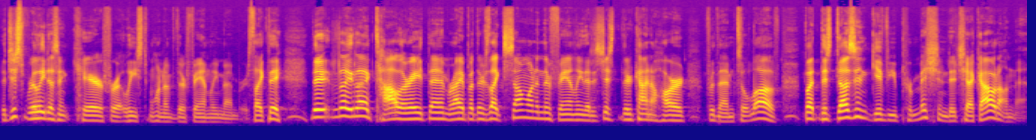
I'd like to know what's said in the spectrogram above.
that just really doesn't care for at least one of their family members. Like they, they, they like tolerate them, right? But there's like someone in their family that is just they're kind of hard for them to love. But this doesn't give you permission to check out on them.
